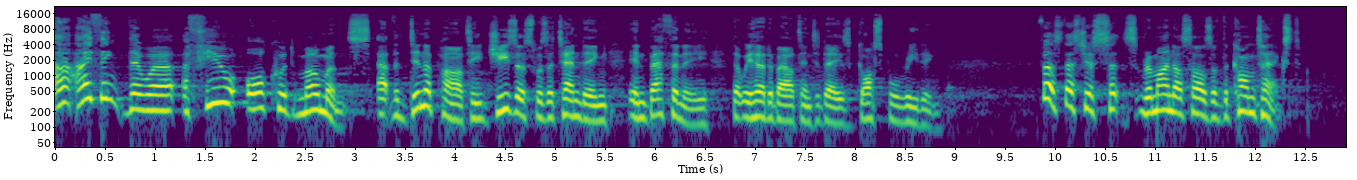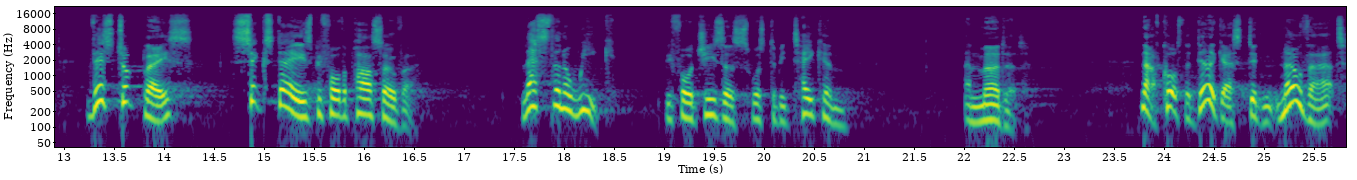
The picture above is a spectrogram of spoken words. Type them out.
I think there were a few awkward moments at the dinner party Jesus was attending in Bethany that we heard about in today's gospel reading. First, let's just remind ourselves of the context. This took place six days before the Passover, less than a week before Jesus was to be taken and murdered. Now, of course, the dinner guests didn't know that,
